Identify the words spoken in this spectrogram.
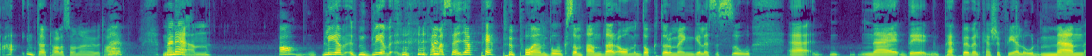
har inte hört talas om den överhuvudtaget. Men Men, jag- Ja, blev, blev, kan man säga pepp på en bok som handlar om Dr. Mengeles zoo? Eh, nej, det, pepp är väl kanske fel ord, men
